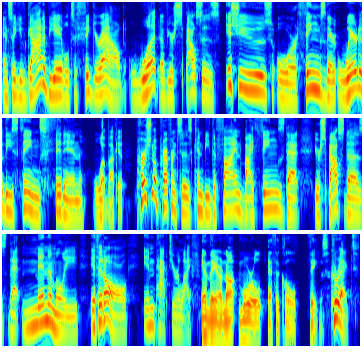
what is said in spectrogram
And so you've got to be able to figure out what of your spouse's issues or things there, where do these things fit in what bucket? Personal preferences can be defined by things that your spouse does that minimally, if at all, impact your life. and they are not moral, ethical things. Correct.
